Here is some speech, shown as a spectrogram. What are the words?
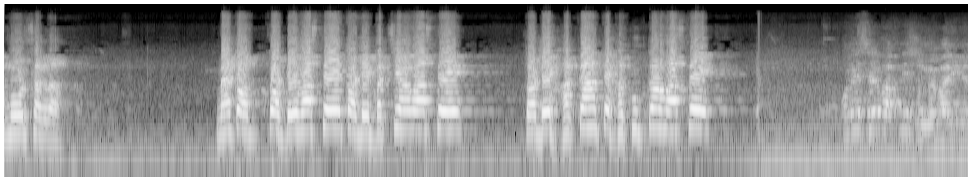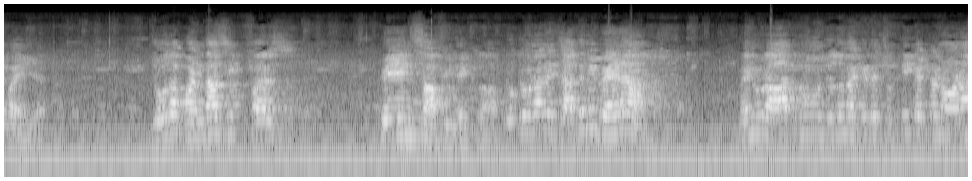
ਮੋੜ ਸਕਦਾ। ਮੈਂ ਤੁਹਾਡੇ ਵਾਸਤੇ, ਤੁਹਾਡੇ ਬੱਚਿਆਂ ਵਾਸਤੇ, ਤੁਹਾਡੇ ਹੱਕਾਂ ਤੇ ਹਕੂਕਾਂ ਵਾਸਤੇ ਉਹਨੇ ਸਿਰਫ ਆਪਣੀ ਜ਼ਿੰਮੇਵਾਰੀ ਨਿਭਾਈ ਹੈ। ਜੋ ਉਹਦਾ ਬਣਦਾ ਸੀ ਫਰਜ਼, ਬੇਇਨਸਾਫੀ ਦੇ ਖਿਲਾਫ। ਕਿਉਂਕਿ ਉਹਨਾਂ ਨੇ ਜਦ ਵੀ ਬਹਿਣਾ ਮੈਨੂੰ ਰਾਤ ਨੂੰ ਜਦੋਂ ਮੈਂ ਕਿਤੇ ਛੁੱਟੀ ਕੱਟਣ ਆਉਣਾ,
